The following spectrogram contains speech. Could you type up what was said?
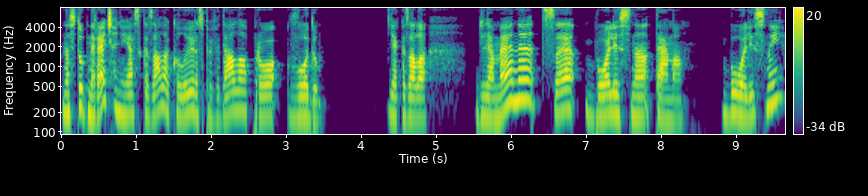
Наступне речення я сказала, коли розповідала про воду. Я казала, для мене це болісна тема. Болісний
